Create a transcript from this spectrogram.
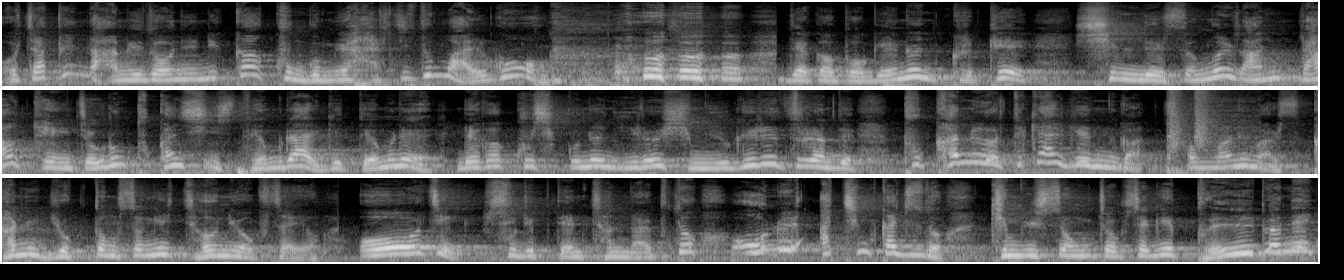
어차피 남의 돈이니까 궁금해 하지도 말고 내가 보기에는 그렇게 신뢰성을 난, 나 개인적으로 북한 시스템을 알기 때문에 내가 99년 1월 16일에 들었는데 북한을 어떻게 알겠는가? 천만의 말씀. 가는 역동성이 전혀 없어요. 오직 수립된 첫날부터 오늘 아침까지도 김일성 족속의 불변의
